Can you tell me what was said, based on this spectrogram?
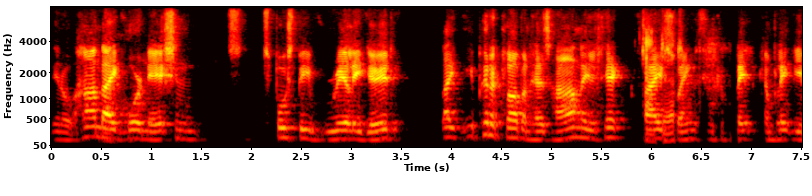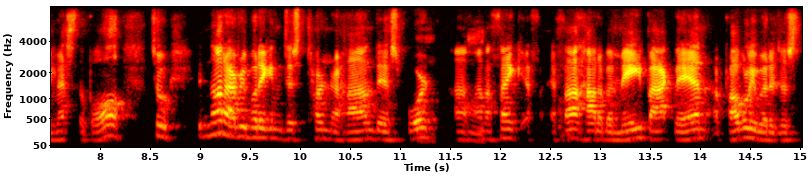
you know, hand-eye coordination, supposed to be really good like you put a club in his hand, he'll take five swings and complete, completely miss the ball. So not everybody can just turn their hand to a sport. Mm-hmm. And I think if, if that had been me back then, I probably would have just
